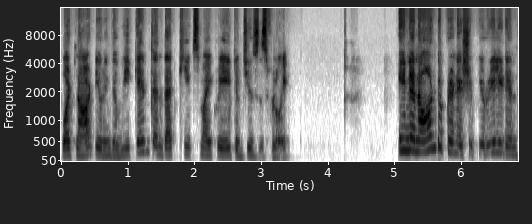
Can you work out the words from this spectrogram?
whatnot during the weekend and that keeps my creative juices flowing in an entrepreneurship you really don't,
